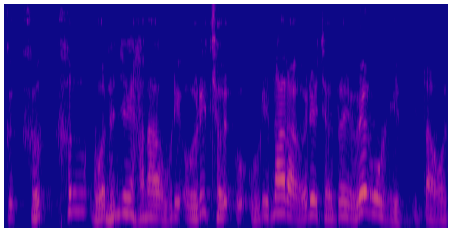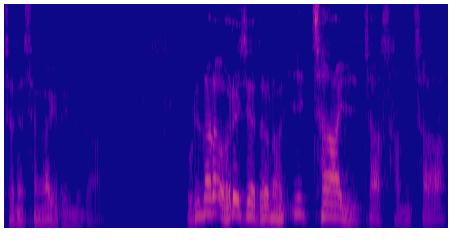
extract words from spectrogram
그큰 원인 중에 하나가 우리 어리 저, 우리나라 의료제도에 왜곡이 있다고 저는 생각이 됩니다. 우리나라 의료제도는 1차, 2차, 3차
